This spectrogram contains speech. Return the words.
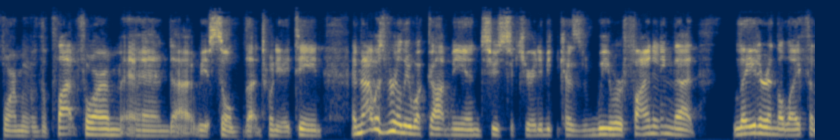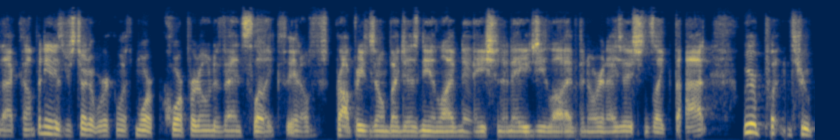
form of the platform, and uh, we sold that in 2018. And that was really what got me into security because we were finding that later in the life of that company as we started working with more corporate owned events like you know properties owned by disney and live nation and AEG Live and organizations like that we were putting through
